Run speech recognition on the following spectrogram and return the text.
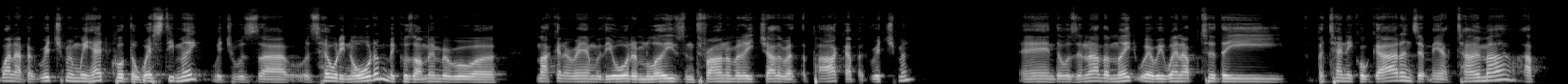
one up at Richmond we had called the Westy Meet, which was uh, was held in autumn because I remember we were mucking around with the autumn leaves and throwing them at each other at the park up at Richmond. And there was another meet where we went up to the botanical gardens at Mount Tomah up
